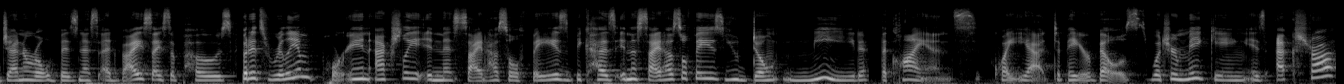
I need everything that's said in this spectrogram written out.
general business advice, I suppose, but it's really important actually in this side hustle phase because in the side hustle phase, you don't need the clients quite yet to pay your bills. What you're making is extra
